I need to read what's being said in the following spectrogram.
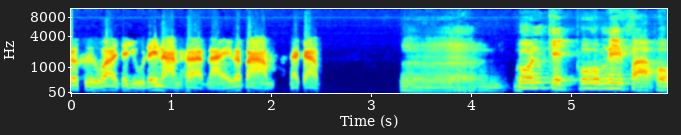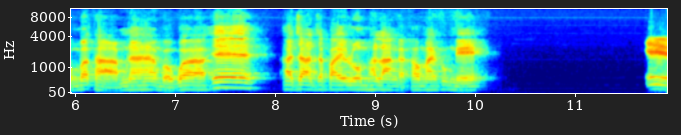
ก็คือว่าจะอยู่ได้นานขนาดไหนก็ตามนะครับ อืมคุณกิตภูมินี่ฝากผมมาถามนะฮะบอกว่า เอออาจารย์จะไปรวมพลังกับเขาไหมพรุ่งนี้ เอ๊ะ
